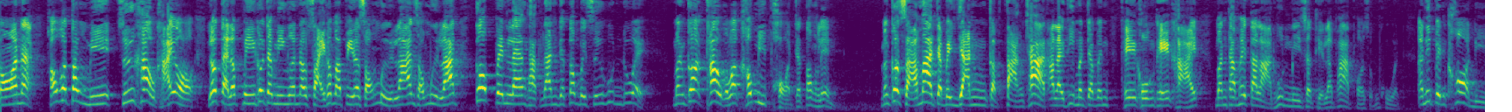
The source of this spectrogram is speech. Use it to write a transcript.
นอนน่ะเขาก็ต้องมีซื้อเข้าขายออก แล้วแต่ละปีก็จะมีเงินเอาใส่เข้ามาปีละ2 0,000ล้าน20,000ล้าน ก็เป็นแรงผลักดันจะต้องไปซื้อหุ้นด้วย มันก็เท่ากับว่าเขามีพอร์ตจะต้องเล่นมันก็สามารถจะไปยันกับต่างชาติอะไรที่มันจะเป็นเทคงเทขาย มันทำให้ตลาดหุ้นมีเสถียรภาพพอสมควร อันนี้เป็นข้อดี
